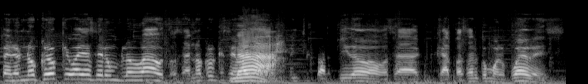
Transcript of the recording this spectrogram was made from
pero no creo que vaya a ser un blowout, o sea, no creo que se Nah. vaya a pinche partido, o sea, a pasar como el jueves.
